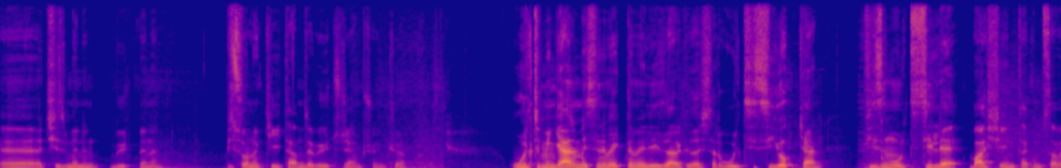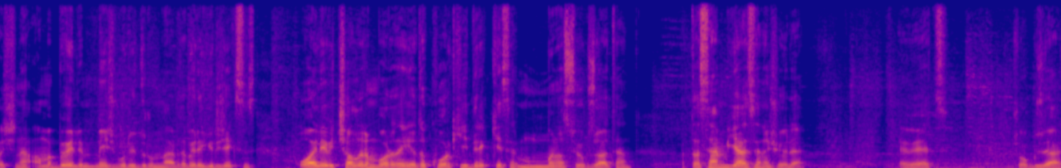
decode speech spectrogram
Ee, çizmenin, büyütmenin. Bir sonraki itemde büyüteceğim çünkü. Ultimin gelmesini beklemeliyiz arkadaşlar. Ultisi yokken Fizz'in ultisiyle başlayın takım savaşına. Ama böyle mecburi durumlarda böyle gireceksiniz. O alevi çalarım bu arada ya da Korki'yi direkt keserim. Manası yok zaten. Hatta sen bir gelsene şöyle. Evet. Çok güzel.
